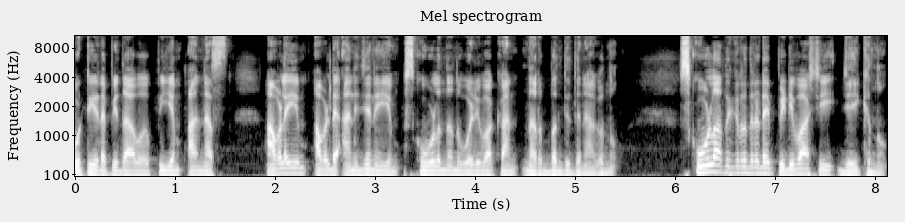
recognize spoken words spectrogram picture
കുട്ടിയുടെ പിതാവ് പി എം അനസ് അവളെയും അവളുടെ അനുജനെയും സ്കൂളിൽ നിന്ന് ഒഴിവാക്കാൻ നിർബന്ധിതനാകുന്നു. സ്കൂൾ അധികൃതരുടെ പിടിവാശി ജയിക്കുന്നു.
